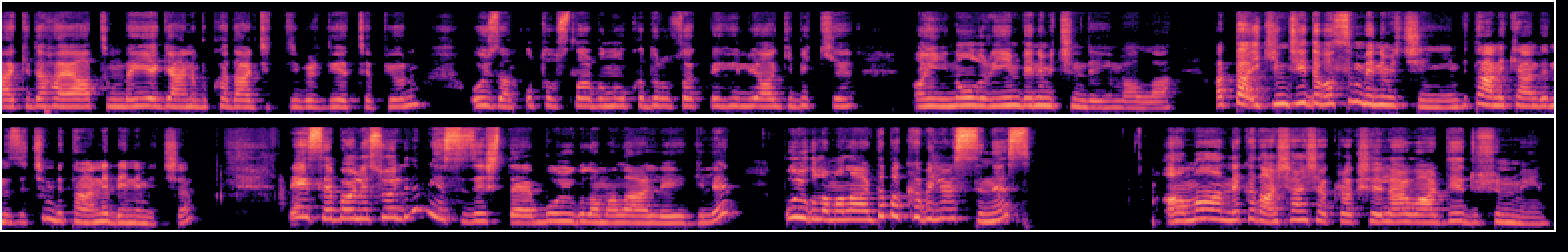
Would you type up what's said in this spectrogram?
Belki de hayatımda yegane bu kadar ciddi bir diyet yapıyorum. O yüzden o tostlar bana o kadar uzak ve hülya gibi ki ay ne olur yiyin benim için de yiyin valla. Hatta ikinciyi de basın benim için yiyin. Bir tane kendiniz için bir tane benim için. Neyse böyle söyledim ya size işte bu uygulamalarla ilgili. Bu uygulamalarda bakabilirsiniz. Ama ne kadar şen şakrak şeyler var diye düşünmeyin.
